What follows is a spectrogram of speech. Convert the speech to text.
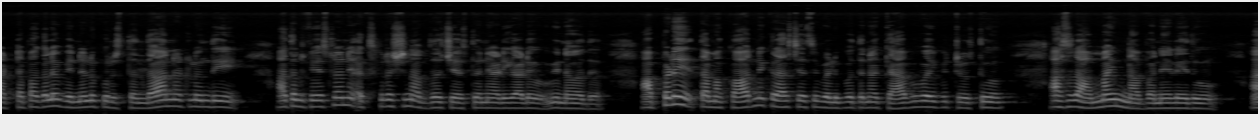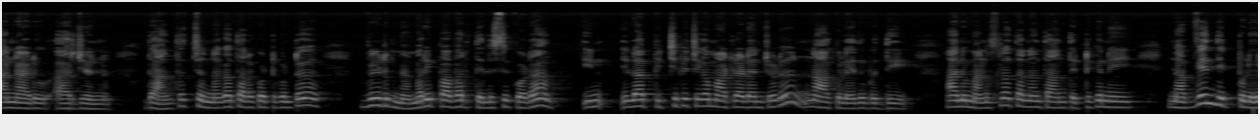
పట్టపగల వెన్నెలు కురుస్తుందా అన్నట్లుంది. అతని ఫేస్లోని ఎక్స్ప్రెషన్ అబ్జర్వ్ చేస్తూనే అడిగాడు వినోద్. అప్పుడే తమ కార్ని క్రాస్ చేసి వెళ్ళిపోతున్న క్యాబ్ వైపు చూస్తూ అసలు అమ్మాయి నవ్వనే లేదు అన్నాడు అర్జున్. దాంతో చిన్నగా తల కొట్టుకుంటూ వీడు మెమరీ పవర్ తెలిసి కూడా ఇలా పిచ్చి పిచ్చిగా మాట్లాడాను చూడు నాకు లేదు బుద్ధి అని మనసులో తనను తాను తిట్టుకుని నవ్వింది ఇప్పుడు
